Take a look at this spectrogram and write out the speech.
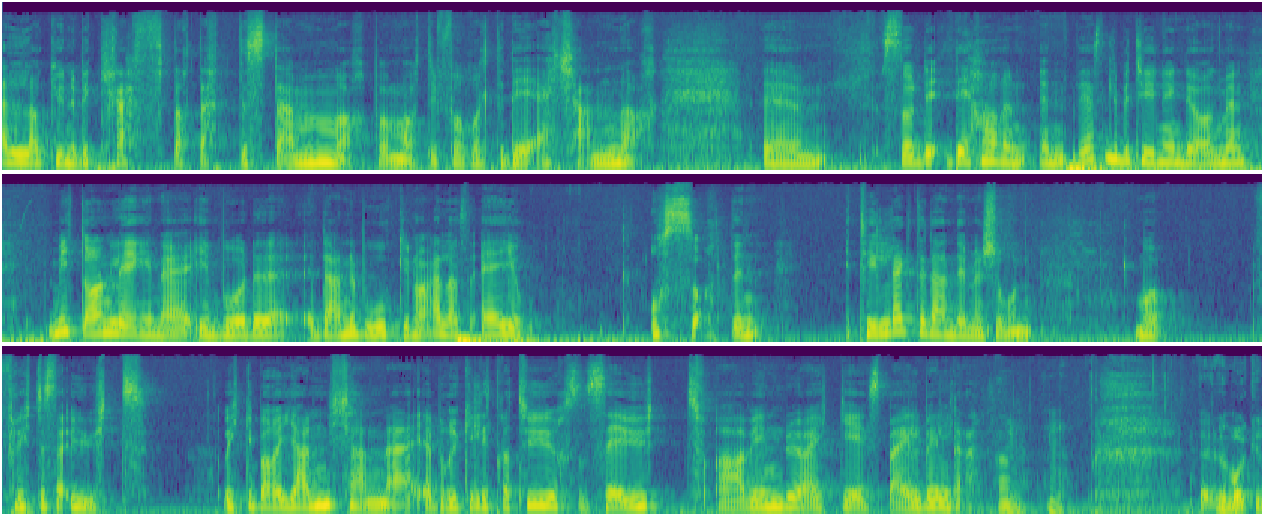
eller kunne bekrefte at dette stemmer på en måte i forhold til det jeg kjenner. Um, så det, det har en, en vesentlig betydning, det òg. Men mitt anliggende i både denne boken og ellers er jo også at en i tillegg til den dimensjonen må flytte seg ut. Og ikke bare gjenkjenne. Jeg bruker litteratur som ser ut av vinduet, ikke i speilbildet. Mm, Du bruker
